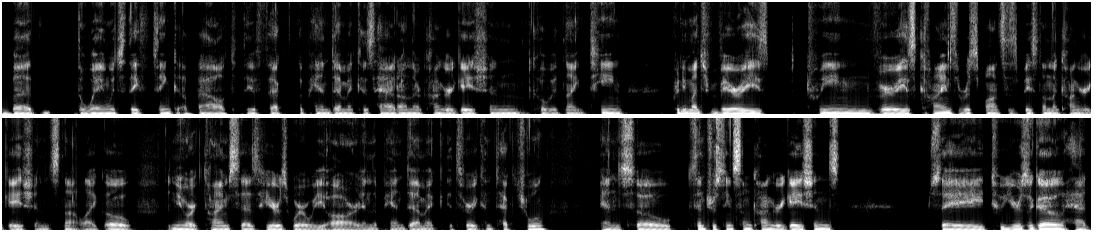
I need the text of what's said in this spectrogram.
but the way in which they think about the effect the pandemic has had on their congregation, COVID 19, pretty much varies between various kinds of responses based on the congregation. It's not like, oh, the New York Times says here's where we are in the pandemic. It's very contextual. And so it's interesting. Some congregations, say two years ago, had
